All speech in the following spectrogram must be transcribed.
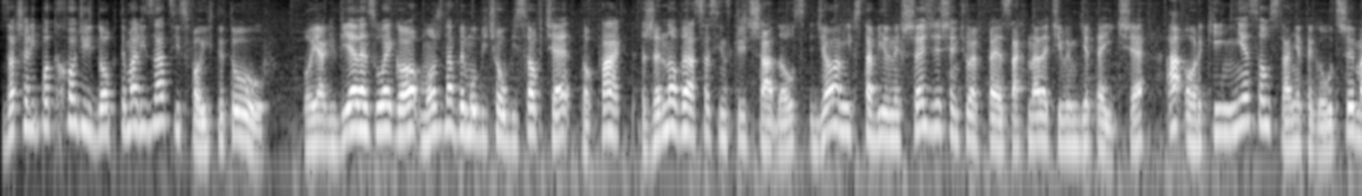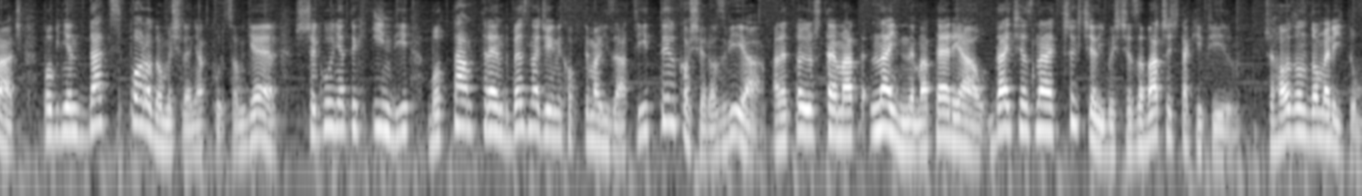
zaczęli podchodzić do optymalizacji swoich tytułów. Bo jak wiele złego można by mówić o Ubisoftie, to fakt, że nowy Assassin's Creed Shadows działa mi w stabilnych 60 FPS na leciwym GTX-ie, a orki nie są w stanie tego utrzymać. Powinien dać sporo do myślenia twórcom gier, szczególnie tych indie, bo tam trend beznadziejnych optymalizacji tylko się rozwija. Ale to już temat na inny materiał. Dajcie znać, czy chcielibyście zobaczyć taki film. Przechodząc do meritum,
